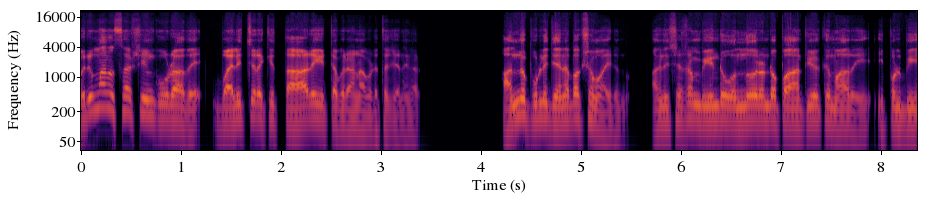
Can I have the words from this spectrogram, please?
ഒരു മനസാക്ഷിയും കൂടാതെ വലിച്ചിറക്കി താഴെയിട്ടവരാണ് അവിടുത്തെ ജനങ്ങൾ. അന്ന് പുള്ളി ജനപക്ഷമായിരുന്നു. അതിനുശേഷം വീണ്ടും ഒന്നോ രണ്ടോ പാർട്ടിയൊക്കെ മാറി ഇപ്പോൾ ബി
